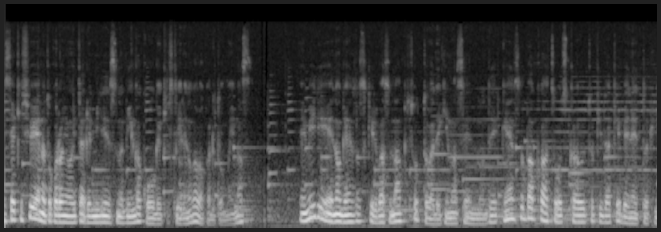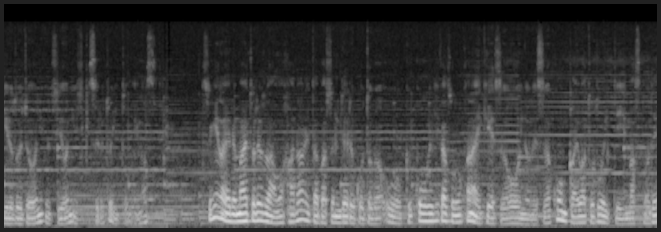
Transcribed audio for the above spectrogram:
遺跡周囲のところに置いたルミネウスの瓶が攻撃しているのがわかると思います。エミリエの元素スキルはスナップショットができませんので元素爆発を使う時だけベネットフィールド上に撃つように意識するといいと思います。次のエルマイトレザンは離れた場所に出ることが多く攻撃が届かないケースが多いのですが今回は届いていますので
